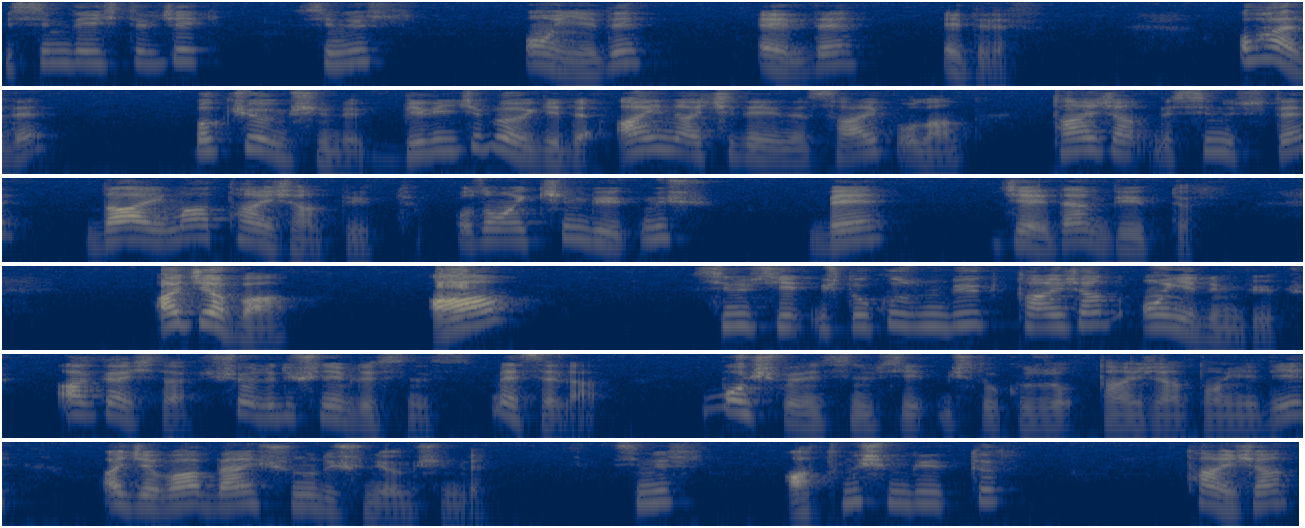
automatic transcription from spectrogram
isim değiştirecek sinüs 17 elde edilir. O halde bakıyorum şimdi birinci bölgede aynı açı değerine sahip olan tanjant ve sinüste daima tanjant büyüktür. O zaman kim büyükmüş? B C'den büyüktür. Acaba A sinüs 79 mu büyük, tanjant 17 mi büyük? Arkadaşlar şöyle düşünebilirsiniz. Mesela boş verin sinüs 79'u, tanjant 17'yi. Acaba ben şunu düşünüyorum şimdi. Sinüs 60 mı büyüktür? Tanjant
